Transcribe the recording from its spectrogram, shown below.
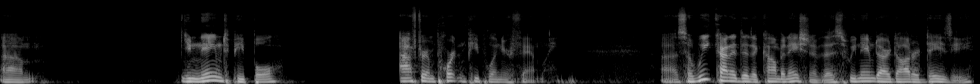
Um, you named people after important people in your family. Uh, so we kind of did a combination of this. We named our daughter Daisy,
